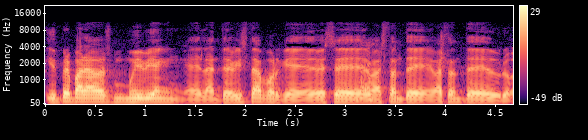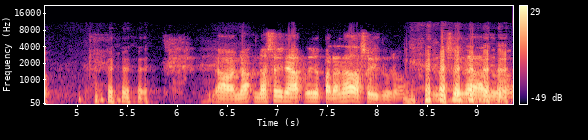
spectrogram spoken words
ir preparados muy bien eh, la entrevista porque debe ser bastante, bastante duro. No, no, no soy para nada soy duro. No soy nada duro.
